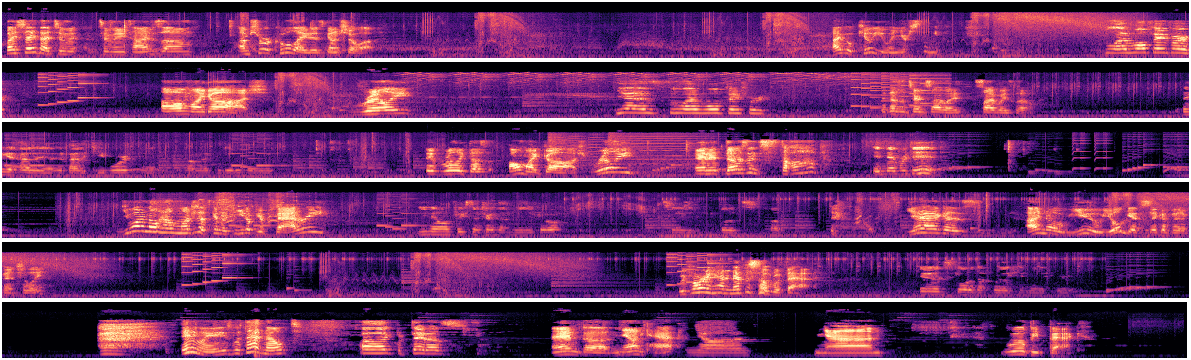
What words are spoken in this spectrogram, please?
If I say that too, too many times, um, I'm sure Kool-Aid is gonna show up. I will kill you in your sleep. Live wallpaper! Oh my gosh. Really? Yes, the live wallpaper. It doesn't turn sideways, sideways though. I think it had a if I had a keyboard and it automatically did it. it would- It really does. Oh my gosh, really? And it doesn't stop? It never did. You want to know how much that's gonna eat up your battery? You know I'm fixing to turn that music off. As soon as it loads up. Yeah, because I know you, you'll get sick of it eventually. We've already had an episode with that. Yeah, it's long enough where they can really hear it. Anyways, with that note, I like potatoes. and uh, Nyan Cat, Nyan. Nyan, we'll be back.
